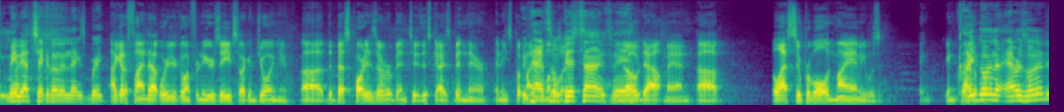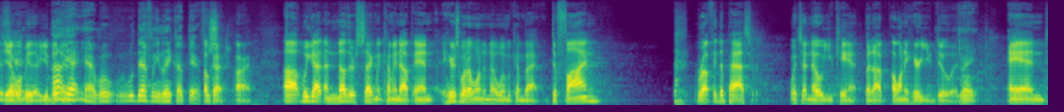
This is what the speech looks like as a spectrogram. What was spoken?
Maybe I'll check it on the next break. I got to find out where you're going for New Year's Eve so I can join you. Uh, the best party I've ever been to. This guy's been there and he's put We've my had name on some the good times, man. No doubt, man. Uh, the last Super Bowl in Miami was incredible. Are you going to Arizona this Yeah, year? Yeah, we'll be there. You'll be oh, there. yeah, yeah. We'll we'll definitely link up there. For Okay, sure. all right. Uh, we got another segment coming up, and here's what I want to know when we come back. Define roughing the passer, which I know you can't, but I, I want to hear you do it. Right. And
